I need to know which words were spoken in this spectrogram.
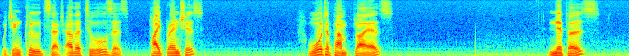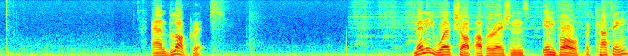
which include such other tools as pipe wrenches, water pump pliers, nippers, and lock grips. Many workshop operations involve the cutting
